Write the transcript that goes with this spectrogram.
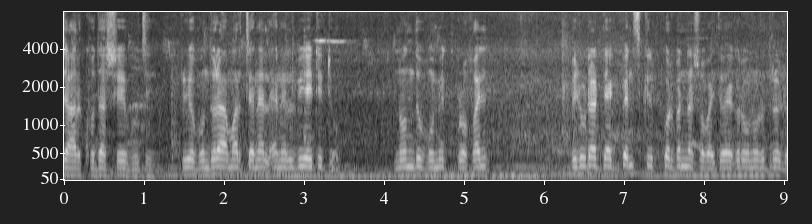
যার ক্ষুধা সে বুঝে। প্রিয় বন্ধুরা, আমার channel N L B eighty two Nandu Bhowmik profile. ভিডিওটা দেখবেন স্ক্রিপ্ট করবেন না সবাই। দয়া করে অনুরোধ রইল।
